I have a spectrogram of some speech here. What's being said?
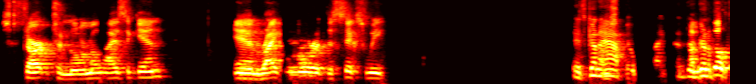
start to normalize again. And Yeah. right now we're at the six week. It's going to happen. They're going to.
